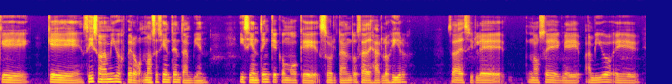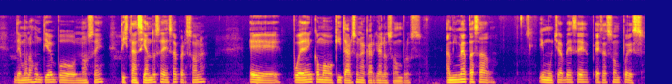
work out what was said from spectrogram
que, sí son amigos, pero no se sienten tan bien. Y sienten que como que soltando, o sea, dejarlos ir, o sea, decirle, no sé, eh, amigo, eh, démonos un tiempo, no sé, distanciándose de esa persona, eh, pueden como quitarse una carga de los hombros. A mí me ha pasado y muchas veces esas son pues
